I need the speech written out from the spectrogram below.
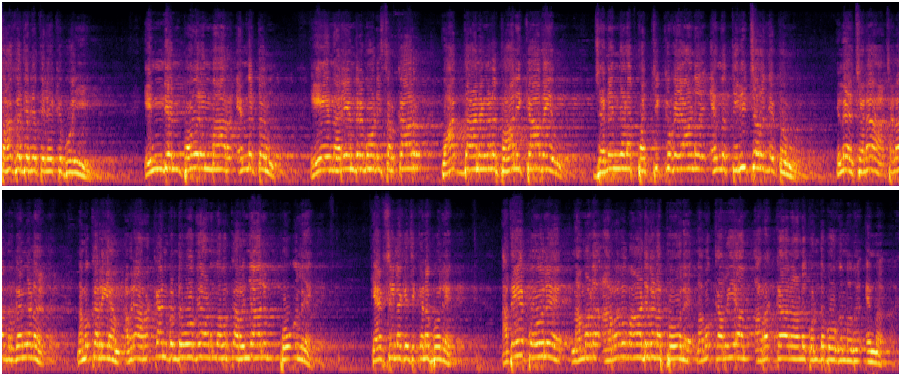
സാഹചര്യത്തിലേക്ക് പോയി. ഇന്ത്യൻ പൗരന്മാർ എന്നിട്ടും ഈ നരേന്ദ്രമോദി സർക്കാർ വാഗ്ദാനങ്ങൾ പാലിക്കാതെയും ജനങ്ങളെ പറ്റിക്കുകയാണ് എന്ന് തിരിച്ചറിഞ്ഞിട്ടും. ഇല്ലേ? ചില ചില മൃഗങ്ങൾ നമുക്കറിയാം. അവരെ അറക്കാൻ കൊണ്ടുപോവുകയാണെന്ന് അവർക്ക് അറിഞ്ഞാലും പോകില്ലേ കെ എഫ് സിയിലൊക്കെ ചിക്കനെ പോലെ. അതേപോലെ നമ്മൾ അറവുപാടുകളെ പോലെ നമുക്കറിയാം അറക്കാനാണ് കൊണ്ടുപോകുന്നത് എന്ന്.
